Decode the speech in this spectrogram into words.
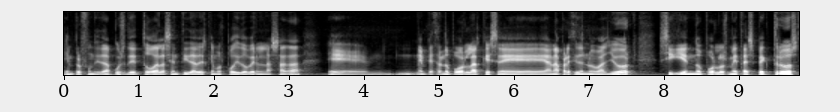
en profundidad pues de todas las entidades que hemos podido ver en la saga, eh, empezando por las que se han aparecido en Nueva York, siguiendo por los metaespectros,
